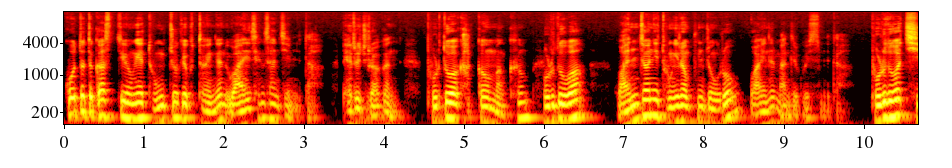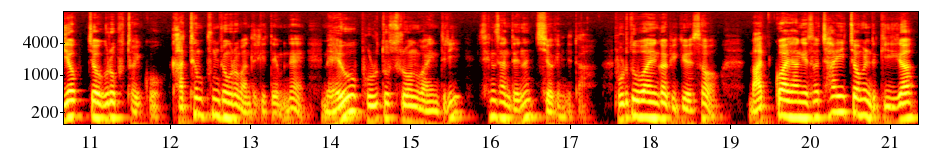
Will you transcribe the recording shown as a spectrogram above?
꼬드드 가스티용의 동쪽에 붙어 있는 와인 생산지입니다. 베르주락은 보르도와 가까운 만큼 보르도와 완전히 동일한 품종으로 와인을 만들고 있습니다. 보르도와 지역적으로 붙어 있고 같은 품종으로 만들기 때문에 매우 보르도스러운 와인들이 생산되는 지역입니다. 보르도 와인과 비교해서 맛과 향에서 차이점을 느끼기가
